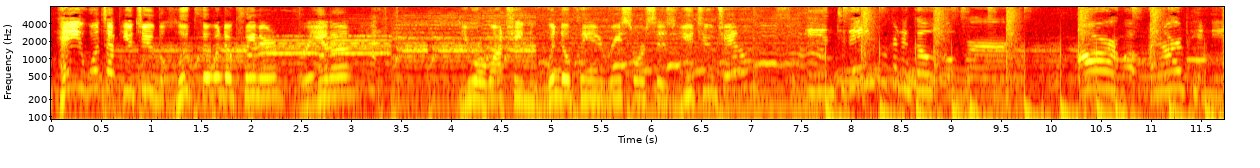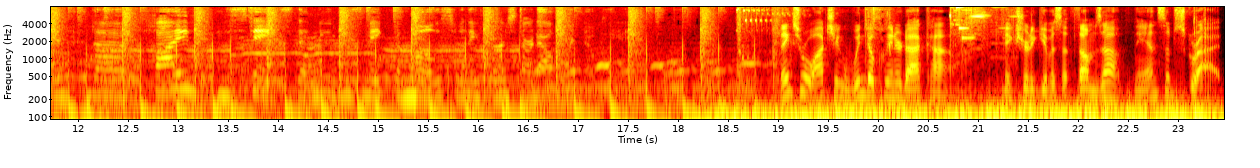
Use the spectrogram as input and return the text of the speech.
Hey, what's up YouTube? Luke the window cleaner, Reanna. You are watching Window Cleaning Resources YouTube channel. And today we're gonna go over our, well, in our opinion, the five mistakes that newbies make the most when they first start out window cleaning. Thanks for watching windowcleaner.com. Make sure to give us a thumbs up and subscribe.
